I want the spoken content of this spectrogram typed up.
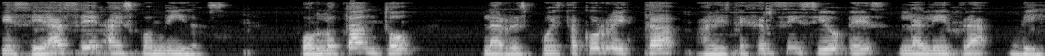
que se hace a escondidas. Por lo tanto, la respuesta correcta para este ejercicio es la letra B.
